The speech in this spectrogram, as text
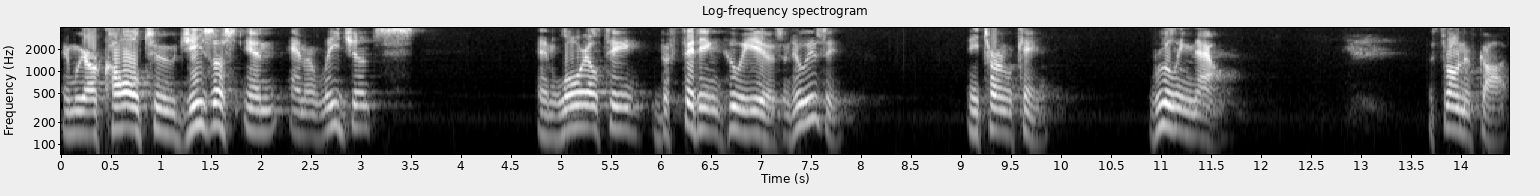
And we are called to Jesus in an allegiance and loyalty befitting who he is. And who is he? Eternal King ruling now. The throne of God.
